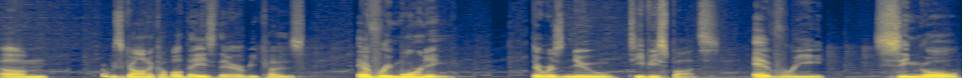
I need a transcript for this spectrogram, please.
Um, I was gone a couple days there because every morning there was new TV spots. Every single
